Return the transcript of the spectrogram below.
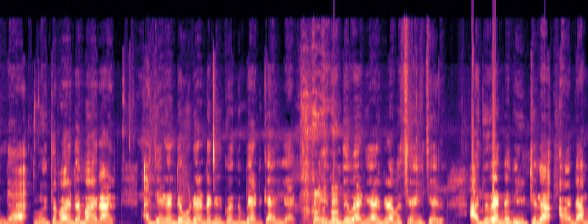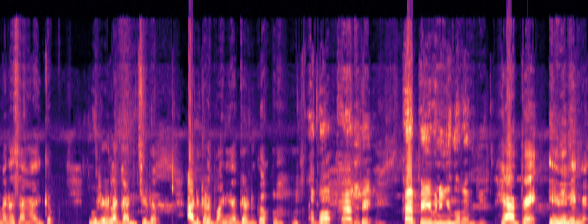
എന്റെ മൂത്തപ്പന്റെ മകനാണ്. അജയൻ എന്റെ കൂടെ ഉണ്ടെങ്കിൽ എനിക്കൊന്നും പേടിക്കാനില്ല. എന്ത് പണിയാണെങ്കിലും അവൻ ചെയ്യിച്ചു തരും. അത് തന്നെ വീട്ടിൽ അവന്റെ അമ്മനെ സഹായിക്കും. മുറികളൊക്കെ അടിച്ചിടും. അടുക്കള പണിയൊക്കെ എടുക്കും. അപ്പോൾ ഹാപ്പി ഹാപ്പി ഈവനിങ് എന്ന് പറയാം ഹാപ്പി ഈവനിങ്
